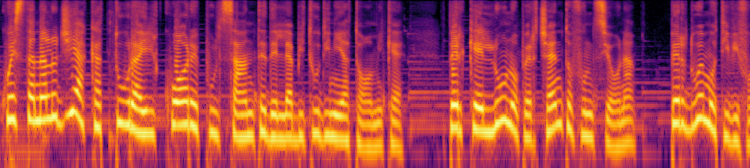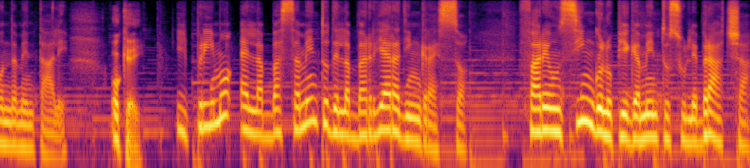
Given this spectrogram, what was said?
questa analogia cattura il cuore pulsante delle abitudini atomiche, perché l'1% funziona per due motivi fondamentali. Ok, Il primo è l'abbassamento della barriera d'ingresso. Fare un singolo piegamento sulle braccia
